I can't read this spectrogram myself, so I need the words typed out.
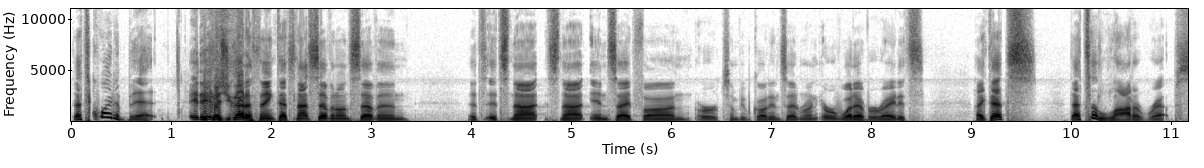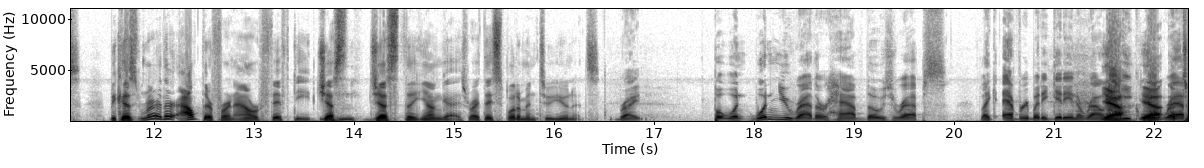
that's quite a bit. It because is. you got to think that's not 7 on 7. It's it's not it's not inside fun or some people call it inside run or whatever, right? It's like that's that's a lot of reps. Because remember they're out there for an hour 50 just Mhm. just the young guys, right? They split them in two units. Right. But wouldn't wouldn't you rather have those reps? Like everybody getting around yeah, equal yeah, reps?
